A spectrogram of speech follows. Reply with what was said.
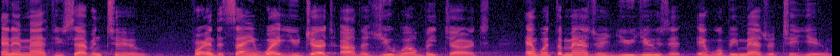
And in Matthew 7 2, for in the same way you judge others, you will be judged, and with the measure you use it, it will be measured to you.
